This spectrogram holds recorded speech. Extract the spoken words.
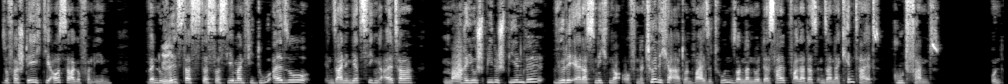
So verstehe ich die Aussage von ihm. Wenn du hm. willst, dass, dass das jemand wie du also in seinem jetzigen Alter Mario-Spiele spielen will, würde er das nicht nur auf natürliche Art und Weise tun, sondern nur deshalb, weil er das in seiner Kindheit gut fand. Und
